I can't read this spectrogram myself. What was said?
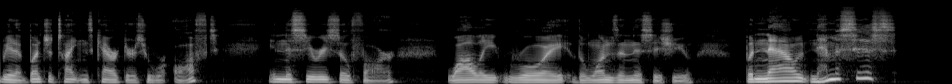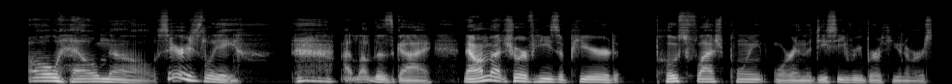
We had a bunch of Titans characters who were offed in this series so far. Wally, Roy, the ones in this issue. But now, Nemesis? Oh, hell no. Seriously. I love this guy. Now, I'm not sure if he's appeared post Flashpoint or in the DC Rebirth universe,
